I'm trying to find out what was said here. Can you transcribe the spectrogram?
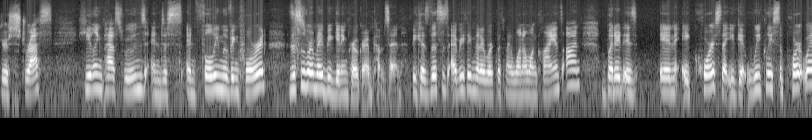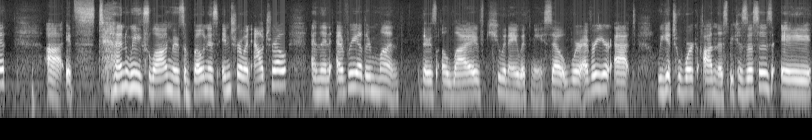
your stress, healing past wounds and just and fully moving forward, this is where my beginning program comes in because this is everything that I work with my one-on-one clients on, but it is in a course that you get weekly support with. Uh, it's 10 weeks long. There's a bonus intro and outro, and then every other month there's a live Q&A with me. So wherever you're at, we get to work on this because this is a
